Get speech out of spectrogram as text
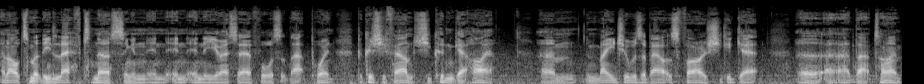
and ultimately left nursing in, in, in the US Air Force at that point because she found she couldn't get higher. Um, major was about as far as she could get uh, at that time.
